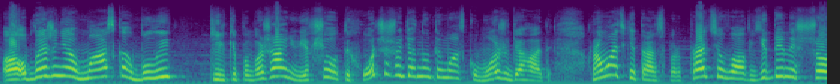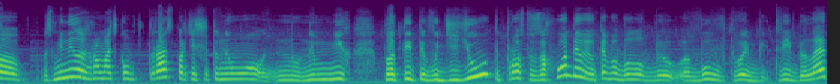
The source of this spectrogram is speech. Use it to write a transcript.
Обмеження в масках були. Тільки по бажанню. Якщо ти хочеш одягнути маску, можеш одягати. Громадський транспорт працював. Єдине, що змінилось в громадському транспорті, що ти не ну, не міг платити водію, ти просто заходив, і у тебе було, був твій, твій білет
